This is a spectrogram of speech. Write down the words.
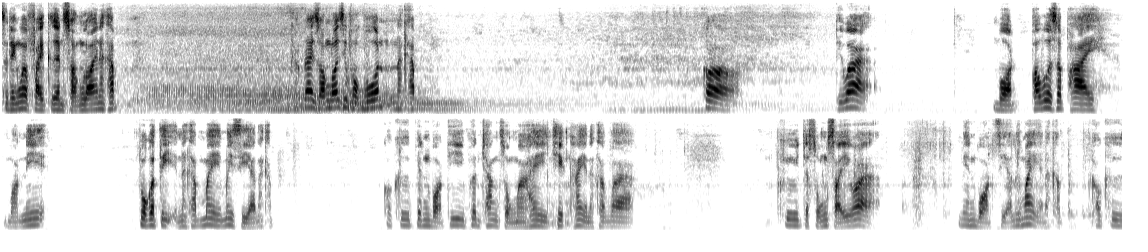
แสดงว่าไฟเกิน 200 นะครับครับได้ 216 โวลต์นะครับ ก็ถือว่า บอร์ด power supply บอร์ดนี้ปกตินะครับไม่ไม่เสียนะครับ ก็คือเป็นบอร์ดที่เพื่อนช่างส่งมาให้เช็คให้นะครับว่า คือจะสงสัยว่าเมนบอร์ดเสียหรือไม่นะครับ ก็คือ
